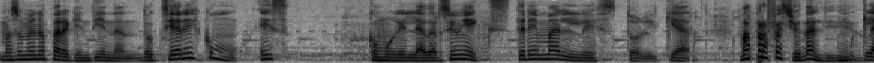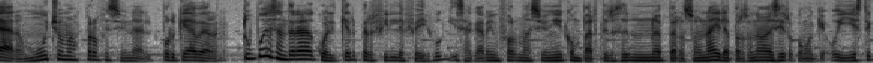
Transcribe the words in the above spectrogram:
más o menos para que entiendan, doxear es como es como que la versión extrema del stalkear. Más profesional, diría. Claro, mucho más profesional. Porque, a ver, tú puedes entrar a cualquier perfil de Facebook y sacar información y compartirse en una persona y la persona va a decir como que, oye, este...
